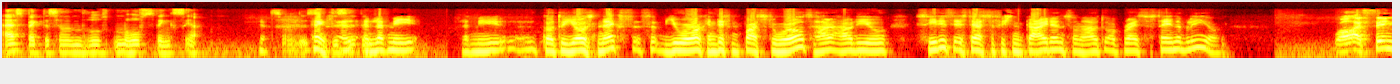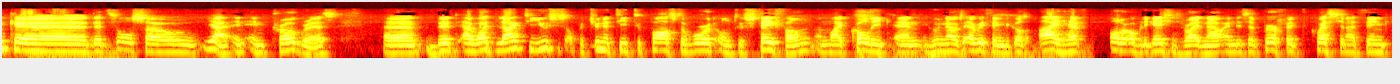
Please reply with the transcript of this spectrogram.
aspect of some of those most things. Yeah. yeah. So this, Thanks. This and, and, let me let me uh, go to Joost next. So you work in different parts of the world. How how do you see this? Is there sufficient guidance on how to operate sustainably? Or? Well, I think uh, that's also yeah in, in progress. Uh, but I would like to use this opportunity to pass the word on to Stefan, my colleague and who knows everything, because I have other obligations right now, and it's a perfect question, I think,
